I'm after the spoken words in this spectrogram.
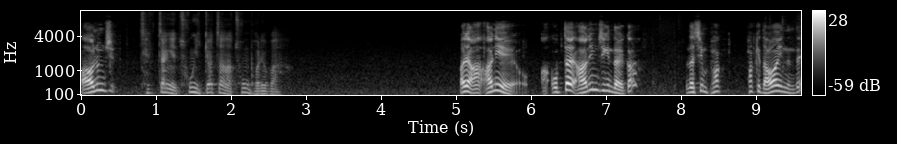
안 움직... 책장에 총이 꼈잖아 총 버려봐 아니 아, 아니 아, 없다 안 움직인다니까? 나 지금 밖 밖에 나와 있는데?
